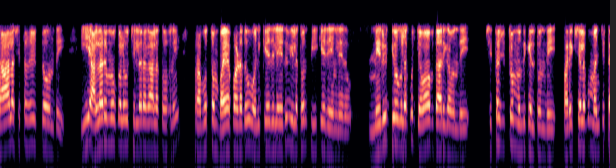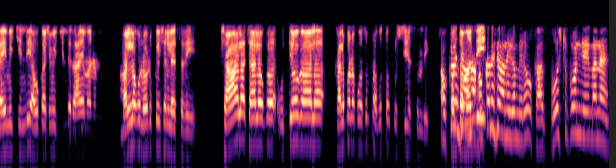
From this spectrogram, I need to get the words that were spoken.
చాలా చిత్తశుద్ధితో ఉంది. ఈ అల్లరి మూకలు చిల్లరగాలతోని ప్రభుత్వం భయపడదు వణికేది లేదు వీళ్ళతో పీకేది ఏం లేదు. నిరుద్యోగులకు జవాబుదారీగా ఉంది. చిత్తశుద్ధితో ముందుకెళ్తుంది. పరీక్షలకు మంచి టైం ఇచ్చింది అవకాశం ఇచ్చింది రాయమని. మళ్ళీ ఒక నోటిఫికేషన్ వేస్తుంది చాలా చాలా ఒక ఉద్యోగాల కల్పన కోసం ప్రభుత్వం కృషి చేస్తుంది. కొంతమంది- మీరు పోస్ట్ పోన్ చేయమని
